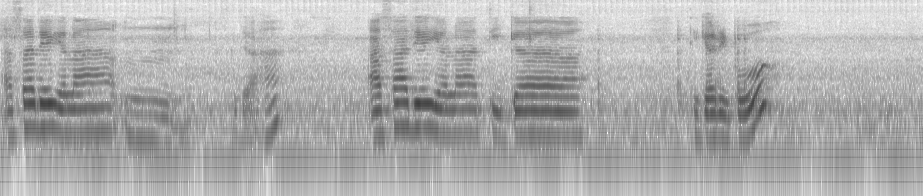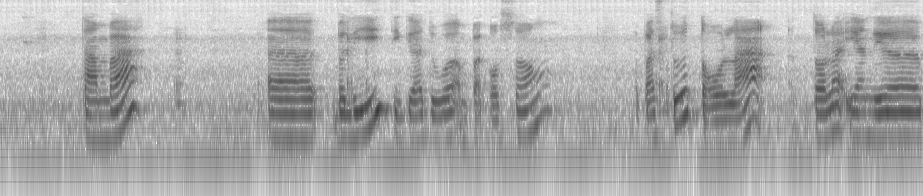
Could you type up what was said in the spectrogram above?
asal dia ialah hmm kejap ha. Asal dia ialah 3 3000 tambah uh, beli 3240 lepas tu tolak tolak yang dia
